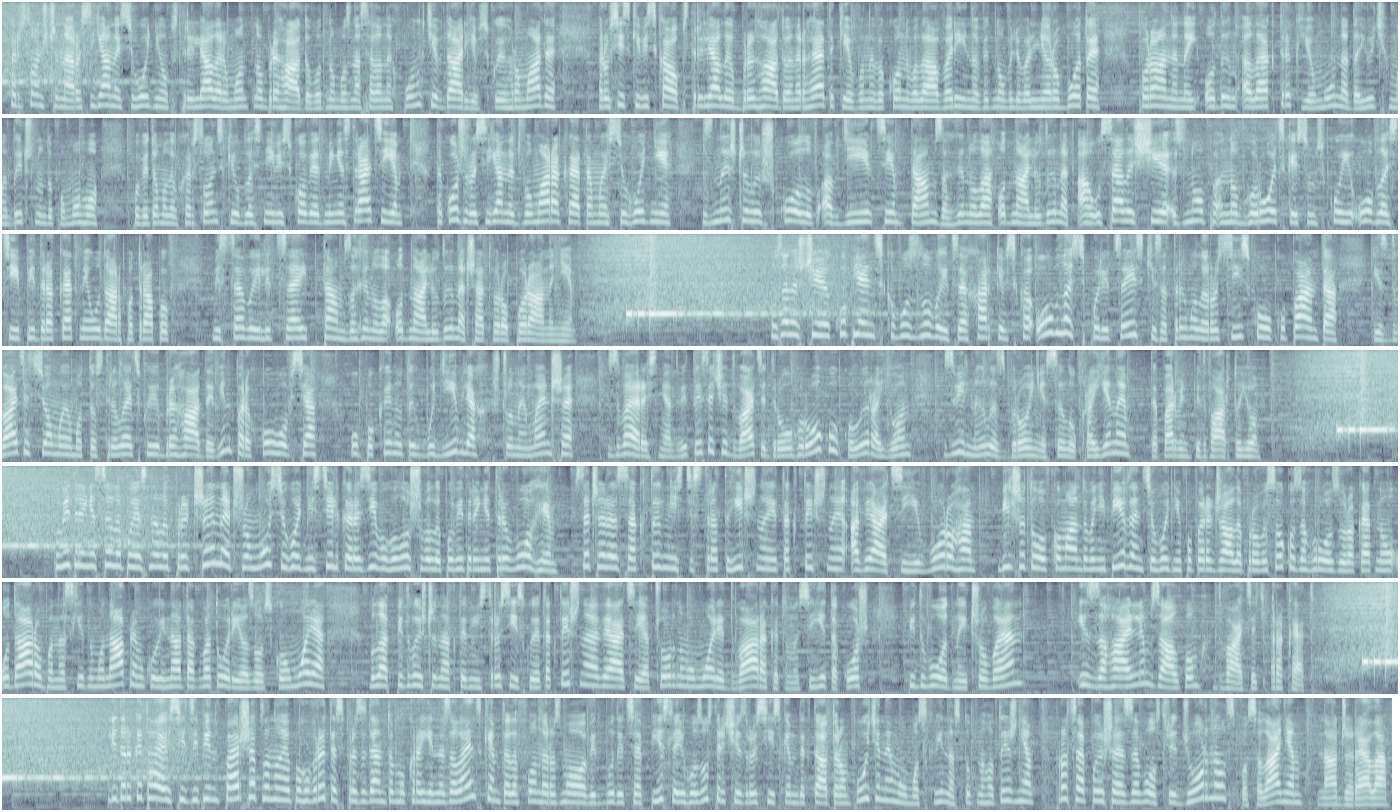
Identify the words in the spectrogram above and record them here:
Херсонщина росіяни сьогодні обстріляли ремонтну бригаду в одному з населених пунктів Дар'ївської громади. Російські війська обстріляли бригаду енергетиків. Вони виконували аварійно-відновлювальні роботи. Поранений один електрик. Йому надають медичну допомогу. Повідомили в Херсонській обласній військовій адміністрації. Також росіяни двома ракетами сьогодні знищили школу в Авдіївці. Там загинула одна людина. А у селищі Зноб Новгородської Сумської області під ракетний удар потрапив місцевий ліцей. Там загинула одна людина, четверо поранені. У селищі Куп'янськ-Вузловий, це Харківська область. Поліцейські затримали російського окупанта із 27-ї мотострілецької бригади. Він переховувався у покинутих будівлях щонайменше з вересня 2022 року, коли район звільнили збройні сили України. Тепер він під вартою. Повітряні сили пояснили причини, чому сьогодні стільки разів оголошували повітряні тривоги. Все через активність стратегічної тактичної авіації ворога. Більше того, в командуванні Південь сьогодні попереджали про високу загрозу ракетного удару, бо на східному напрямку і над акваторією Азовського моря була підвищена активність російської тактичної авіації. а В чорному морі два ракетоносії також підводний човен із загальним залпом 20 ракет. Лідер Китаю Сі Цзіпін вперше планує поговорити з президентом України Зеленським. Телефонна розмова відбудеться після його зустрічі з російським диктатором Путіним у Москві наступного тижня. Про це пише The Wall Street Journal з посиланням на джерела.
